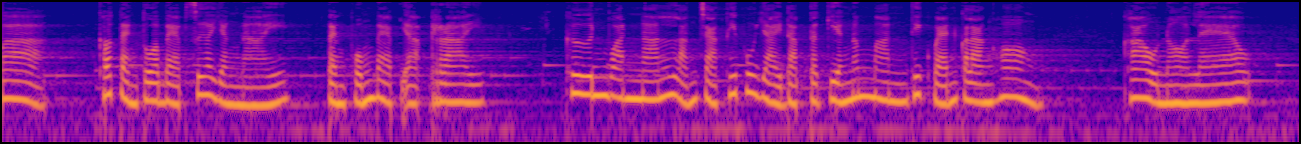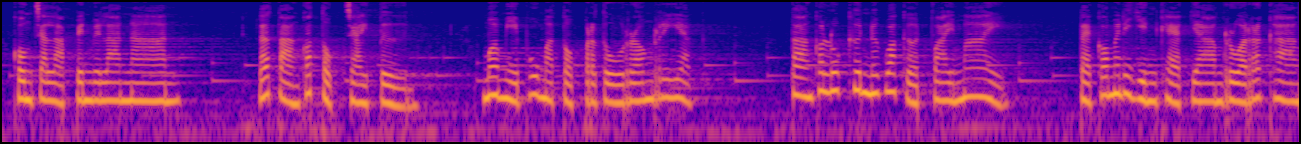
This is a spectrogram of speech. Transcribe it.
ว่า เขาแต่งตัวแบบเสื้ออย่างไหน แต่งผมแบบอย่างไร คืนวันนั้นหลังจากที่ผู้ใหญ่ดับตะเกียงน้ำมันที่แขวนกลางห้อง เข้านอนแล้ว คงจะหลับเป็นเวลานาน แล้วต่างก็ตกใจตื่น เมื่อมีผู้มาตบประตูร้องเรียก ต่างก็ลุกขึ้นนึกว่าเกิดไฟไหม้ แต่ก็ไม่ได้ยินแขกยามรัวระฆัง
